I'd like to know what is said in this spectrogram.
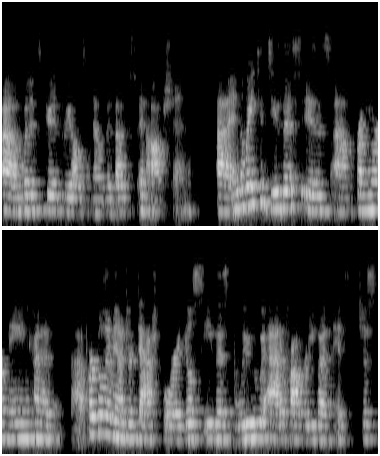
um, but it's good for y'all to know that that's an option. Uh, and the way to do this is um, from your main kind of uh, portfolio manager dashboard, you'll see this blue add a property button. It's just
